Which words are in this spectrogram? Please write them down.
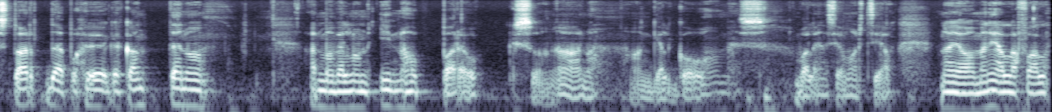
start där på högerkanten och hade man väl någon inhoppare också. Ja, no, Angel Gomes, Valencia Martial. Nåja, men i alla fall.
